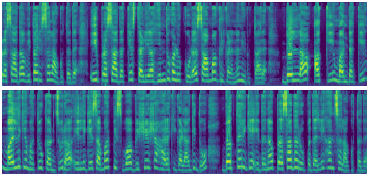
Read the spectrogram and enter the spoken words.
ಪ್ರಸಾದ ವಿತರಿಸಲಾಗುತ್ತದೆ. ಈ ಪ್ರಸಾದಕ್ಕೆ ಸ್ಥಳೀಯ ಹಿಂದೂಗಳು ಕೂಡ ಸಾಮಗ್ರಿಗಳನ್ನು ನೀಡುತ್ತಾರೆ. ಬೆಲ್ಲ, ಅಕ್ಕಿ, ಮಂಡಕ್ಕಿ, ಮಲ್ಲಿಗೆ ಮತ್ತು ಖರ್ಜೂರ ಇಲ್ಲಿಗೆ ಸಮರ್ಪಿಸುವ ವಿಶೇಷ ಹರಕೆಗಳಾಗಿದ್ದು ಭಕ್ತರಿಗೆ ಇದನ್ನು ಪ್ರಸಾದ ರೂಪದಲ್ಲಿ ಹಂಚಲಾಗುತ್ತದೆ.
